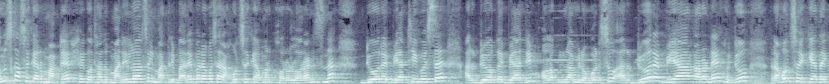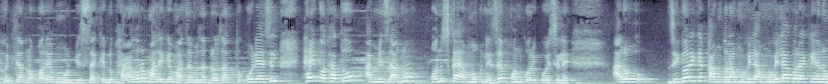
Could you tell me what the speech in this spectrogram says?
অনুষ্কা শইকীয়াৰ মাকে সেই কথাটো মানি লোৱা আছিল। মাতৃ বাৰে বাৰে কৈছে ৰাহুল শইকীয়া আমাৰ ঘৰৰ ল'ৰা নিচিনা। দুয়োৰে বিয়া ঠিক হৈছে আৰু দুয়োকে বিয়া দিম। অলপ দিন আমি ৰ'ব দিছোঁ। আৰু দুয়োৰে বিয়াৰ কাৰণে হয়তো ৰাহুল শইকীয়া তাইক হত্যা নকৰে মোৰ বিশ্বাস। কিন্তু ভাড়াঘৰৰ মালিকে মাজে মাজে দৰ্জাত টুকুৰি আছিল। সেই কথাটো আমি জানো। অনুষ্কাই মোক নিজে ফোন কৰি কৈছিলে। আৰু যিগৰাকী কাম কৰা মহিলা মহিলাগৰাকী হেনো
